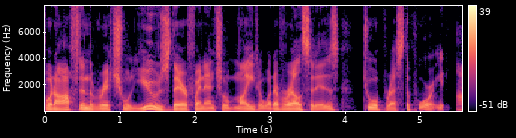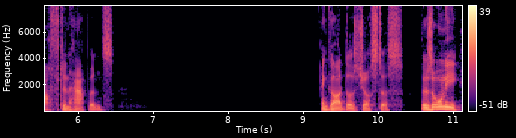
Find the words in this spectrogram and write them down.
but often the rich will use their financial might or whatever else it is to oppress the poor. It often happens and God does justice. There's only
